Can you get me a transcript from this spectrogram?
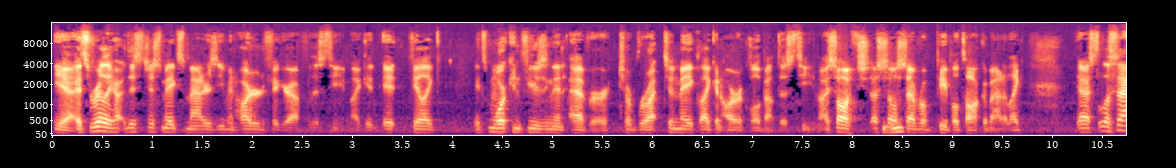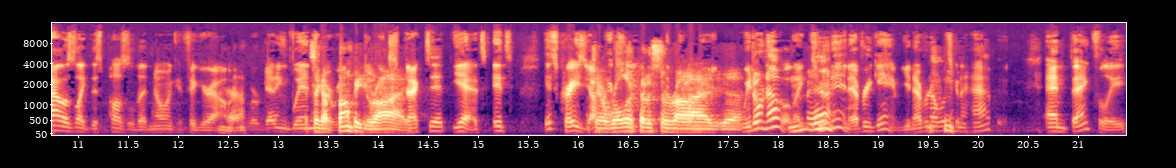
Yeah, it's really hard. This just makes matters even harder to figure out for this team. Like it, it feel like it's more confusing than ever to write, to make like an article about this team. I saw I saw Mhm. several people talk about it. Like, yes, LaSalle is like this puzzle that no one can figure out. Yeah. We're getting wins. It's like a bumpy ride. Expect it. Yeah, it's it's it's crazy. It's I'm a roller coaster ride. Yeah. We don't know. Like Mm, yeah. tune in every game. You never know what's going to happen. And thankfully,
